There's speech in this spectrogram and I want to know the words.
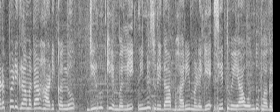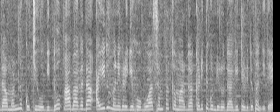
ಮಡಪ್ಪಡಿ ಗ್ರಾಮದ ಹಾಡಿಕಲ್ಲು ಜೀರ್ಮುಖಿ ಎಂಬಲ್ಲಿ ನಿನ್ನೆ ಸುರಿದ ಭಾರೀ ಮಳೆಗೆ ಸೇತುವೆಯ ಒಂದು ಭಾಗದ ಮಣ್ಣು ಕೊಚ್ಚಿ ಹೋಗಿದ್ದು, ಆ ಭಾಗದ ಐದು ಮನೆಗಳಿಗೆ ಹೋಗುವ ಸಂಪರ್ಕ ಮಾರ್ಗ ಕಡಿತಗೊಂಡಿರುವುದಾಗಿ ತಿಳಿದು ಬಂದಿದೆ.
